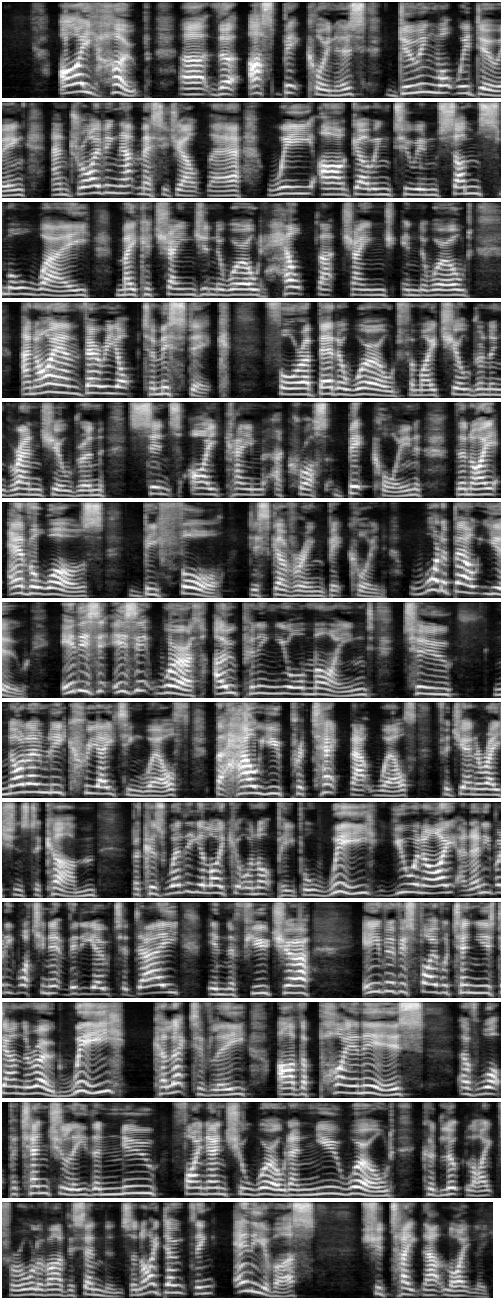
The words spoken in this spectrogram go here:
I hope uh, that us Bitcoiners doing what we're doing and driving that message out there, we are going to, in some small way, make a change in the world, help that change in the world. And I am very optimistic for a better world for my children and grandchildren since I came across Bitcoin than I ever was before discovering Bitcoin. What about you? It is is it worth opening your mind to not only creating wealth, but how you protect that wealth for generations to come. Because whether you like it or not, people, we, you and I, and anybody watching that video today, in the future, even if it's five or 10 years down the road, we collectively are the pioneers of what potentially the new financial world and new world could look like for all of our descendants. And I don't think any of us should take that lightly.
